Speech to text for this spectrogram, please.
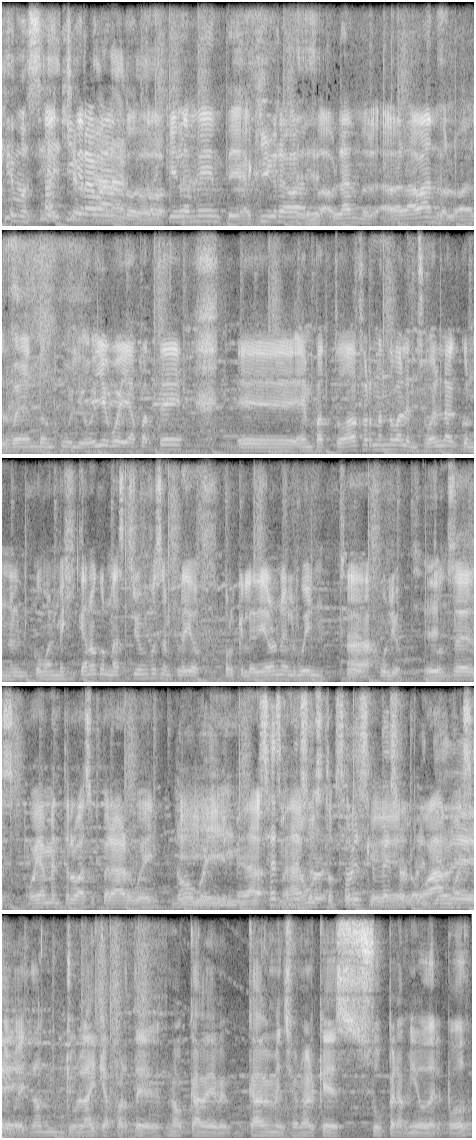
¿Qué hemos hecho, Aquí grabando, carajo? tranquilamente, aquí grabando, hablando, alabándolo al buen Don Julio. Oye, güey, aparte eh, empató a Fernando Valenzuela con el, como el mexicano con más triunfos en playoff, porque le dieron el win Sí. a Julio. Sí. Entonces, obviamente lo va a superar, güey. No, güey. Me da, ¿Sabes me da gusto ¿sabes qué me sorprendió lo amo ese. Don July, que aparte no cabe, cabe mencionar que es súper amigo del pod.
